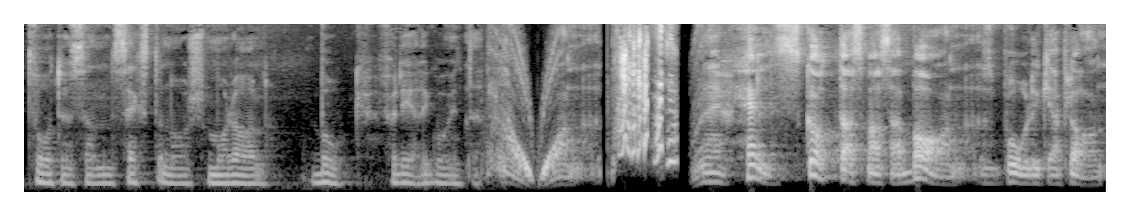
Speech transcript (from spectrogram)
2016 års moralbok för det? Det går ju inte. Helskottas massa barn på olika plan.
